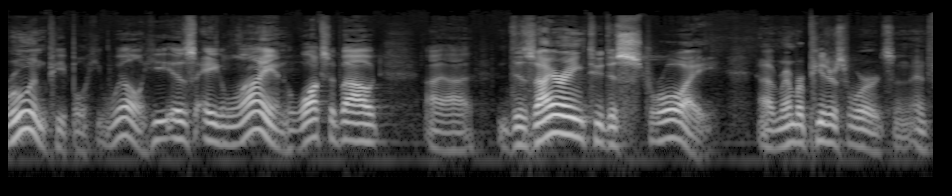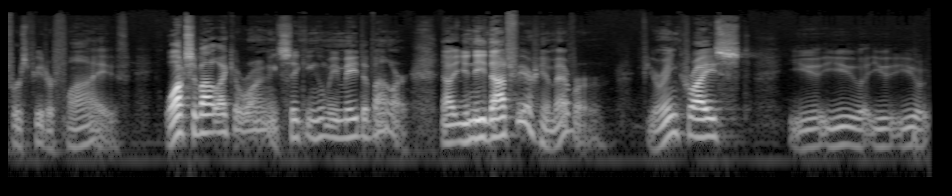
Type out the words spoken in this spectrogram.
ruin people. He will. He is a lion who walks about uh, desiring to destroy. Uh, remember Peter's words in, in 1 Peter 5 walks about like a lion, seeking whom he may devour. Now, you need not fear him ever. If you're in Christ, you, you, you, you,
